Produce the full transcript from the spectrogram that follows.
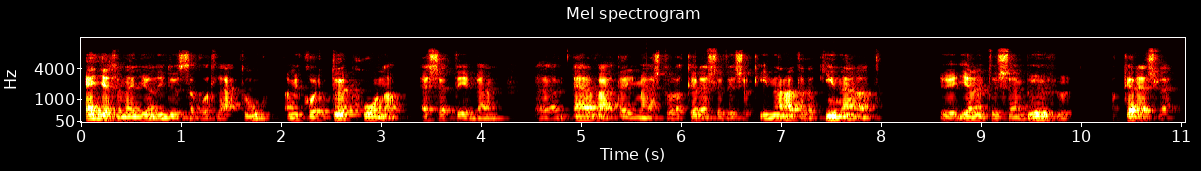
Egyetlen egy olyan időszakot látunk, amikor több hónap esetében elvált egymástól a kereslet és a kínálat, tehát a kínálat jelentősen bővült, a kereslet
